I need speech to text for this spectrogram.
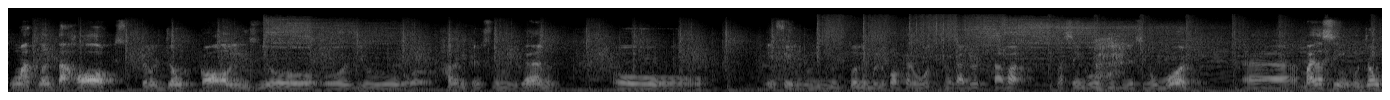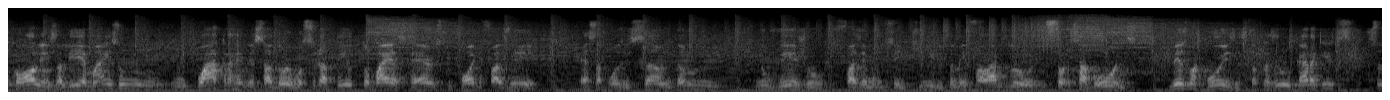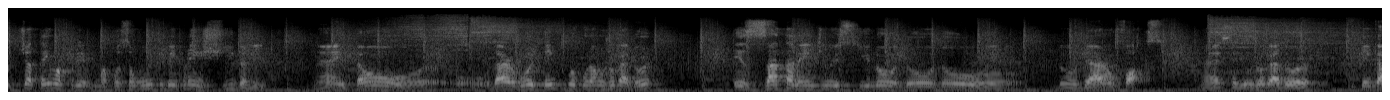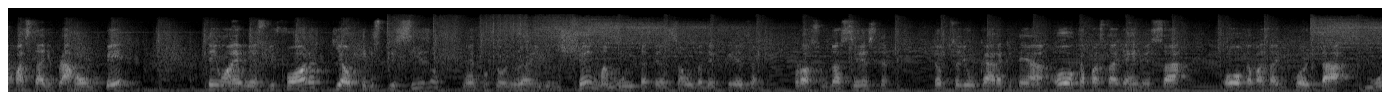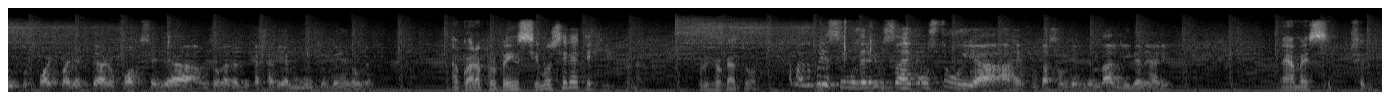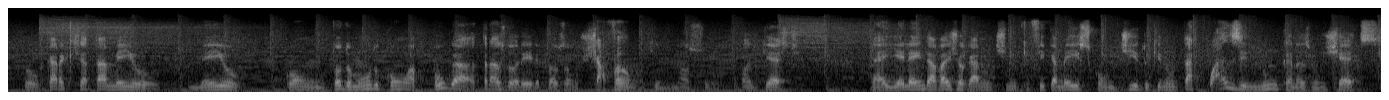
com o Atlanta Hawks, pelo John Collins e o, o, e o Hunter, se não me engano. Ou, enfim, não estou lembrando qualquer outro jogador que estava para ser envolvido ah. nesse rumor. Uh, mas assim, o John Collins ali é mais um, um quatro arremessador. Você já tem o Tobias Harris que pode fazer essa posição, então não vejo fazer muito sentido. Também falaram do, do Sabones, mesma coisa. Você está trazendo um cara que já tem uma, uma posição muito bem preenchida ali. Né? Então o Darwin tem que procurar um jogador exatamente no estilo do, do, do Darren Fox. Né? Seria um jogador que tem capacidade para romper, tem um arremesso de fora, que é o que eles precisam, né? porque o Joel Embiid chama muita atenção da defesa próximo da cesta. Então precisa de um cara que tenha ou a capacidade de arremessar ou a capacidade de cortar muito forte para dentro. O Aaron Fox seria um jogador que encaixaria muito bem no lugar. Agora, para o Ben Simmons seria terrível, né? Para o jogador. Mas o Ben Simmons ele precisa reconstruir a, a reputação dele dentro da liga, né, Ari? É, mas o cara que já está meio meio com todo mundo com a pulga atrás da orelha, para usar um chavão aqui no nosso podcast. Né? E ele ainda vai jogar num time que fica meio escondido, que não está quase nunca nas manchetes.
